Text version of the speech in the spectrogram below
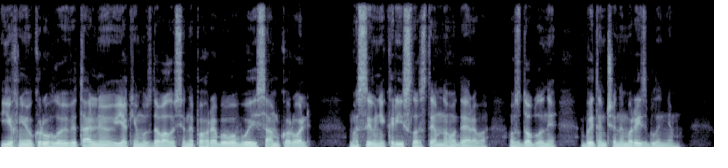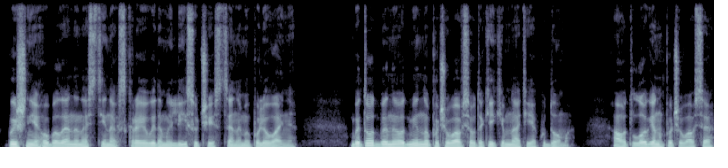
Їхньою круглою вітальнею, як йому здавалося, не погребував би й сам король, масивні крісла з темного дерева, оздоблені витонченим різьбленням, пишні гобелени на стінах з краєвидами лісу чи сценами полювання. Битот би неодмінно почувався в такій кімнаті, як удома. А от Логін почувався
